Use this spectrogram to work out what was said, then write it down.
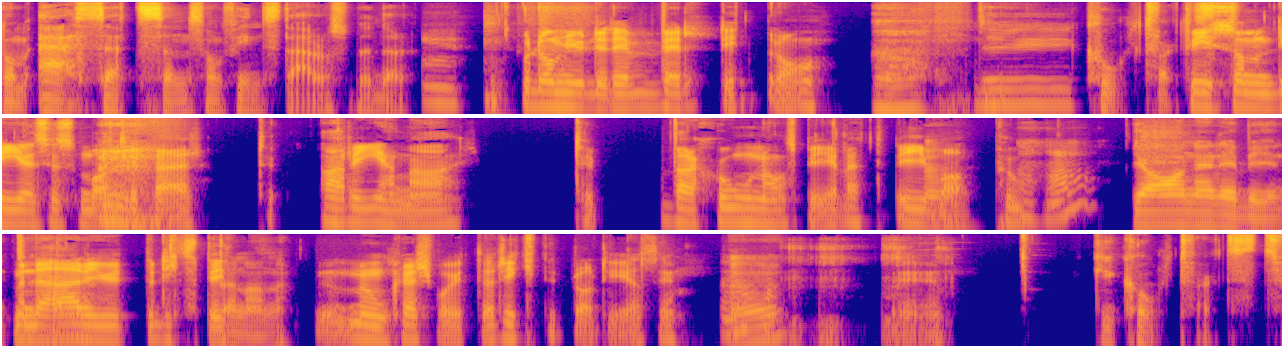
de assetsen som finns där och så vidare. Och de gjorde det väldigt bra. Ja, det är coolt Det faktiskt. finns sådana DLC som bara typ är typ arena typ version av spelet. Det är ju Mm. bara poop. Mhm. Ja, nej det blir inte Men det här är ju ett riktigt, spännande. Moon Crash var ju ett riktigt bra DLC. Mm. Eh, Mycket coolt faktiskt.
